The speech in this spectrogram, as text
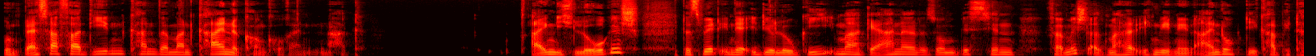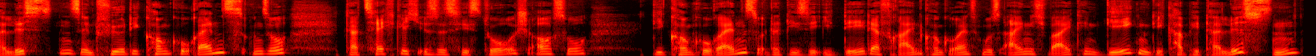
und besser verdienen kann, wenn man keine Konkurrenten hat. Eigentlich logisch. Das wird in der Ideologie immer gerne so ein bisschen vermischt. Also man hat irgendwie den Eindruck, die Kapitalisten sind für die Konkurrenz und so. Tatsächlich ist es historisch auch so, die Konkurrenz oder diese Idee der freien Konkurrenz muss eigentlich weithin gegen die Kapitalisten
